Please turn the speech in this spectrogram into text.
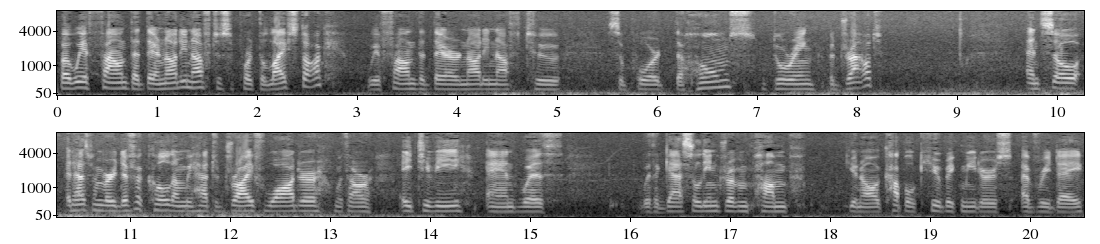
But we have found that they're not enough to support the livestock. We have found that they're not enough to support the homes during a drought. And so it has been very difficult and we had to drive water with our ATV and with with a gasoline driven pump, you know, a couple cubic meters every day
